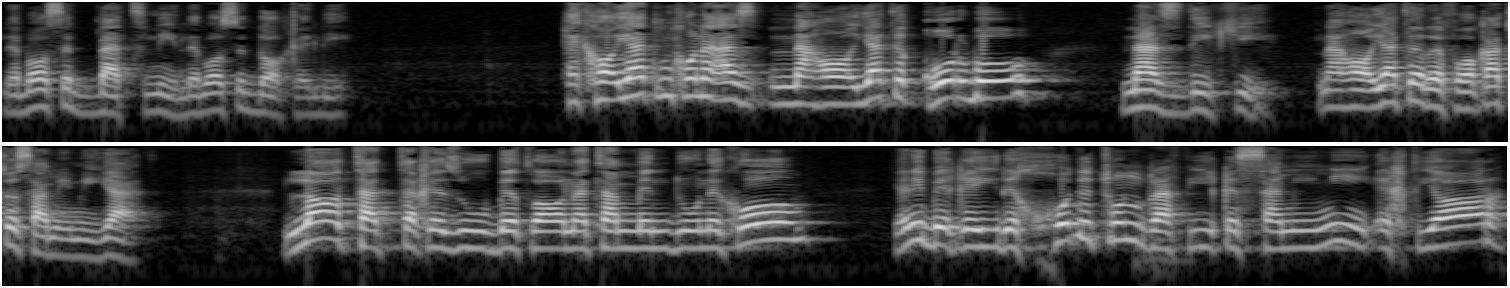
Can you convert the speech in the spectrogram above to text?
لباس بطنی لباس داخلی. حکایت می‌کنه از نهایت قرب و نزدیکی نهایت رفاقت و صمیمیت. لا تتخذوا بطانه من دونکم یعنی به غیر خودتون رفیق صمیمی اختیار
